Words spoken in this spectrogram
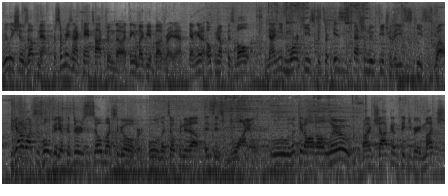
really shows up now. For some reason, I can't talk to him though. I think it might be a bug right now. Yeah, I'm going to open up this vault. Now I need more keys because there is a special new feature that uses keys as well. You got to watch this whole video because there's so much to go over. Oh, let's open open it up. This is wild. Ooh, look at all the loot. Prime shotgun, thank you very much.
